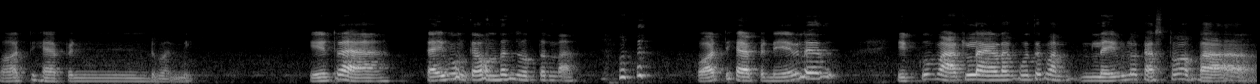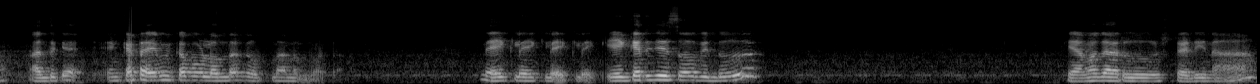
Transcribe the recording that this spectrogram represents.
What happened mummy? ఏంట్రా? టైం ఇంకా ఉందని చూస్తున్నా. వాట్ హ్యాపెండ్ ఏమి లేదు. ఎక్కువ మాటలు ఆడకపోతే మన లైవ్లో కష్టం అబ్బా. అందుకే ఇంకా టైం ఇంకా మూడు ఉందని చూస్తున్నాను అనమాట లైక్ లైక్ లైక్ లైక్. ఏం కర్రీ చేసావు బిందు? హేమ గారు స్టడీనా?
